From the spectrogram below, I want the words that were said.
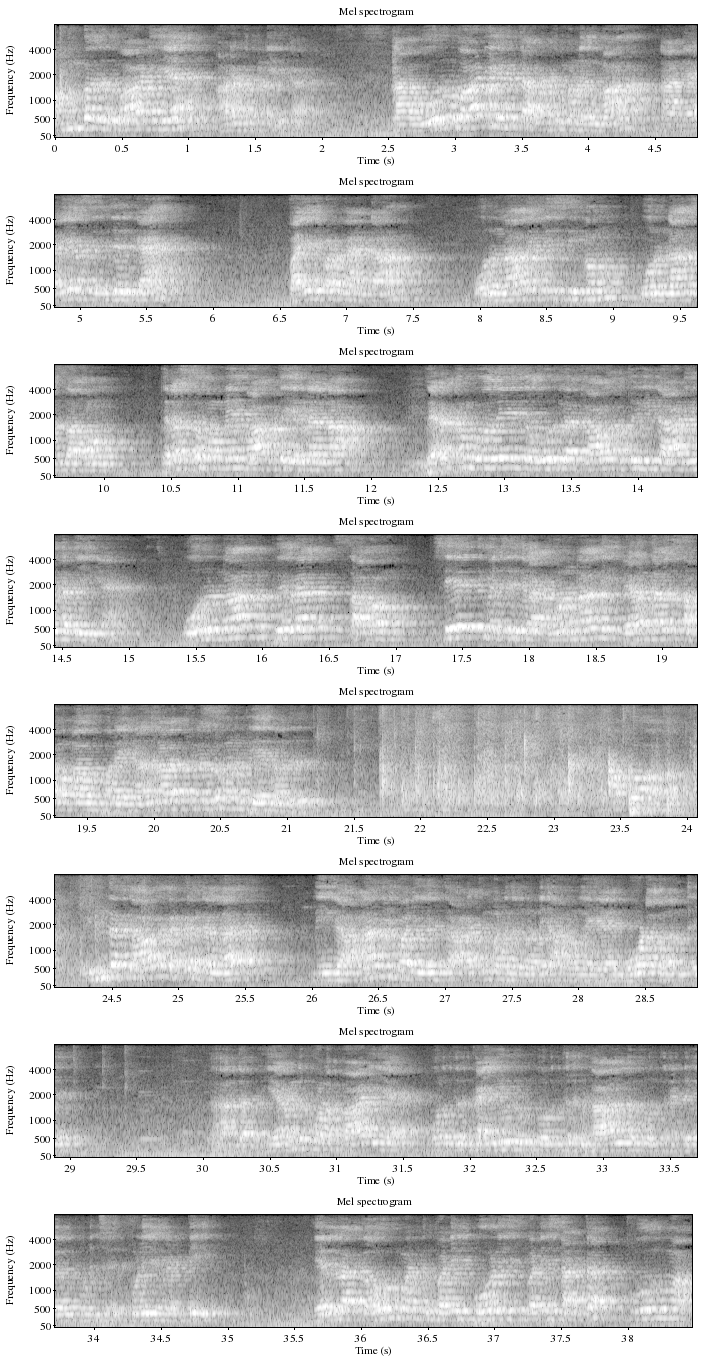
ஐம்பது பாடியை அடக்கம் பண்ணியிருக்காங்க நான் ஒரு பாடி எடுத்து அடக்கம் பண்ணதுமா நான் நிறைய செஞ்சிருக்கேன் பயப்பட வேண்டாம். ஒரு நாளைக்கு சிவம் ஒரு நாள் சவம். பிரசவமே வார்த்தை என்னன்னா பிறக்கும் போதே இந்த ஊர்ல காலம் தூக்கிட்டு ஆடிடாதீங்க. ஒரு நாள் பிற சவம் சேர்த்து வச்சிருக்கிறாங்க. ஒரு நாள் நீ பிறந்தாலும் சமமாக போறீங்க அதனால பிரசவம்னு பேர் வந்தது. அப்போ இந்த காலகட்டங்கள்ல நீங்க அனாதி பாடி எடுத்து அடக்கம் பண்ணுறதுனாலே அவங்க என் கூட வந்து அந்த இறந்து போன பாடியை ஒருத்தர் கையில் ஒருத்தர் காலில் ஒருத்தர் ரெண்டு பேரும் பிடிச்சி குழியை வெட்டி எல்லாம் கவர்மெண்ட் படி சட்டை படி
